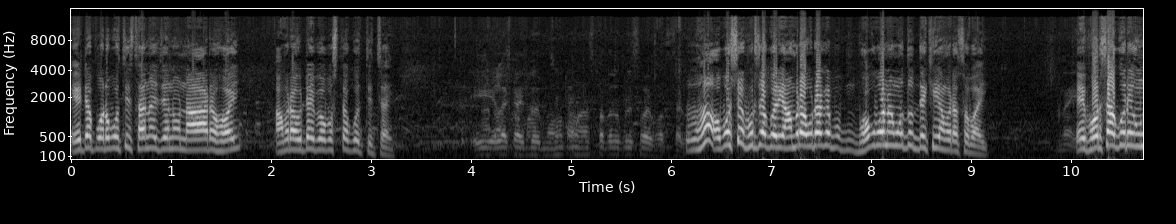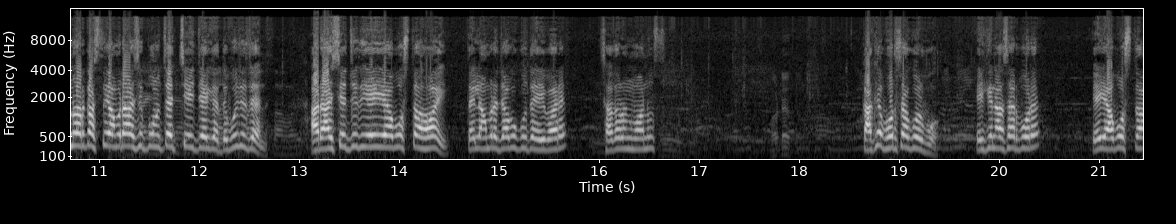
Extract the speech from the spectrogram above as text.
এটা পরবর্তী স্থানে যেন না আর হয় আমরা ওইটাই ব্যবস্থা করতে চাই। হ্যাঁ অবশ্যই ভরসা করি। আমরা ওটাকে ভগবানের মতো দেখি আমরা সবাই। এই ভরসা করে ওনার কাছ থেকে আমরা আসি পৌঁছাচ্ছি এই জায়গাতে বুঝেছেন? আর আসে যদি এই অবস্থা হয় তাহলে আমরা যাব কোথায় এবারে? সাধারণ মানুষ। কাকে ভরসা করব? এইখানে আসার পরে? এই অবস্থা।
